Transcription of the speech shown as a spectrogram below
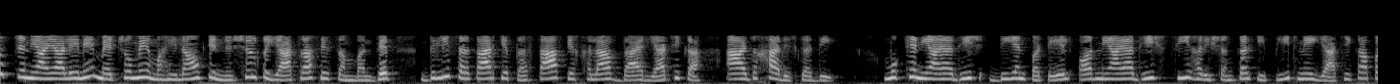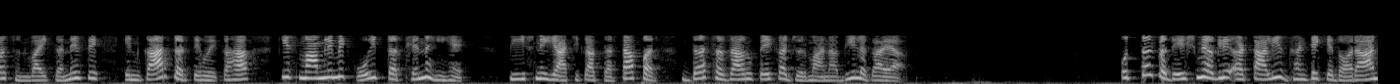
उच्च न्यायालय ने मेट्रो में महिलाओं के निशुल्क यात्रा से संबंधित दिल्ली सरकार के प्रस्ताव के खिलाफ दायर याचिका आज खारिज कर दी। मुख्य न्यायाधीश डीएन पटेल और न्यायाधीश सी हरिशंकर की पीठ ने याचिका पर सुनवाई करने से इनकार करते हुए कहा कि इस मामले में कोई तथ्य नहीं है। पीठ ने याचिकाकर्ता पर दस हज़ार रुपये का जुर्माना भी लगाया। उत्तर प्रदेश में अगले 48 घंटे के दौरान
